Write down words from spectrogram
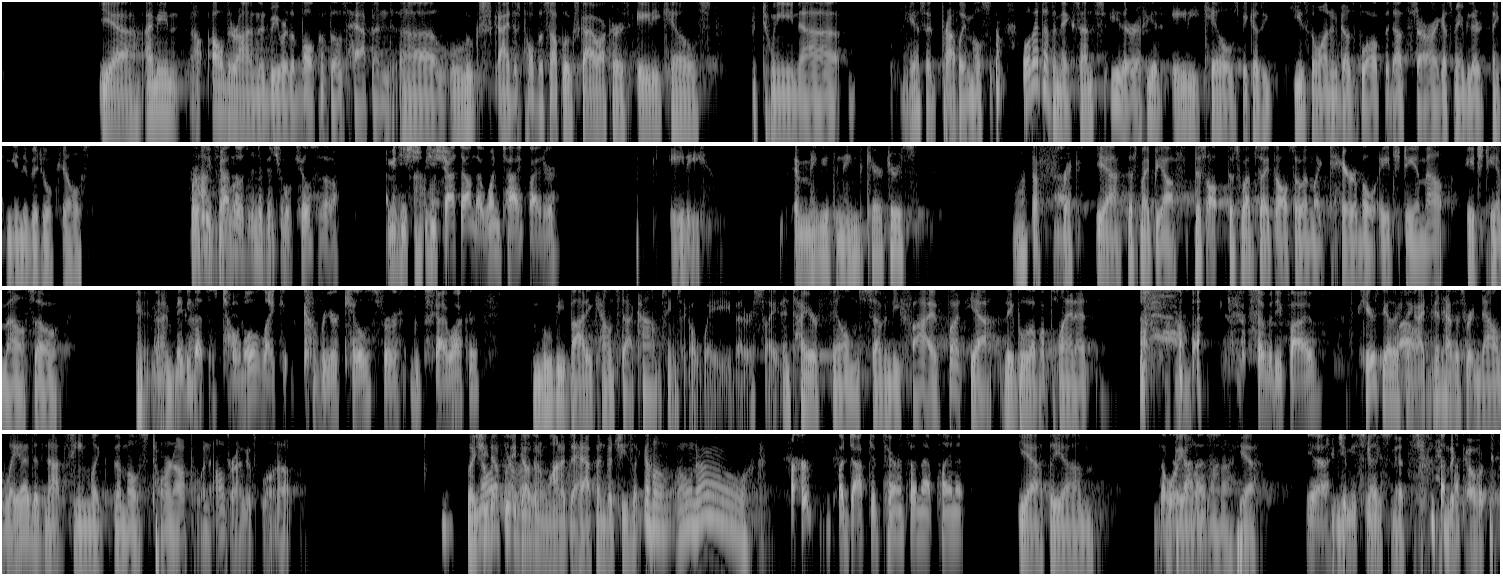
Yeah, I mean, Alderaan would be where the bulk of those happened. Uh, Luke, I just pulled this up. Luke Skywalker has 80 kills between. Uh, I guess it probably most. Well, that doesn't make sense either. If he has 80 kills because he he's the one who does blow up the Death Star. I guess maybe they're thinking individual kills. Where would Han he have gotten Solo. those individual kills though? I mean, he sh- he shot down that one Tie fighter. 80. And maybe it's the named characters. What the frick? Yeah, this might be off. This this website's also in like terrible HTML HTML. So eh, Maybe, I'm, maybe uh, that's total like career kills for Luke Skywalker. moviebodycounts.com seems like a way better site. Entire film 75, but yeah, they blew up a planet. Seventy-five. Here's the other thing. I did have this written down. Leia does not seem like the most torn up when Alderaan gets blown up. Like You she know what? definitely right. doesn't want it to happen, but she's like, oh, oh no. Are her adoptive parents on that planet? Yeah, the um, The Organas. Yeah, Yeah, Jimmy, Smith. Jimmy Smits. Smits, the goat.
